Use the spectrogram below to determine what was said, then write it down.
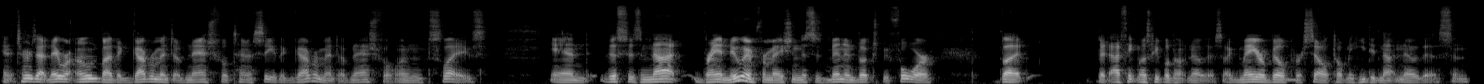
and it turns out they were owned by the government of nashville tennessee the government of nashville owned slaves. And this is not brand new information. This has been in books before, but but I think most people don't know this. Like Mayor Bill mm-hmm. Purcell told me he did not know this, and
